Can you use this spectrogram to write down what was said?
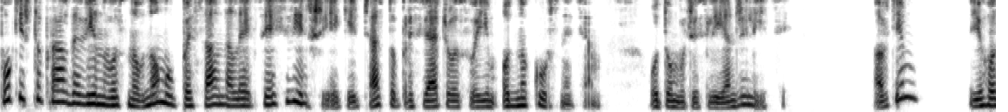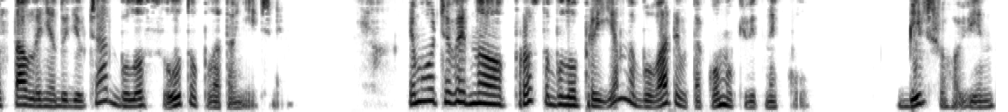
Поки що, правда, він в основному писав на лекціях вірші, які часто присвячував своїм однокурсницям, у тому числі й Анжеліці. А втім, його ставлення до дівчат було суто платонічним. Йому, очевидно, просто було приємно бувати в такому квітнику. Більшого він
